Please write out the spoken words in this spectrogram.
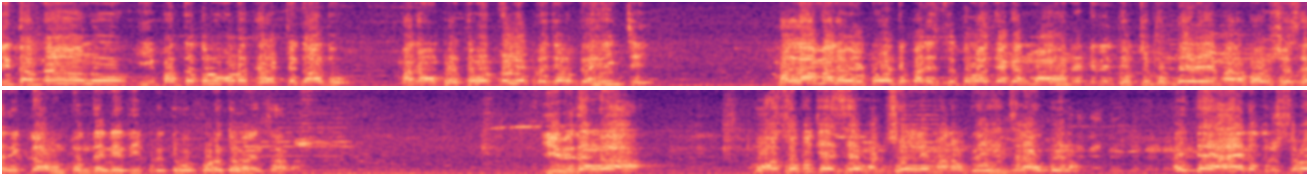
ఈ ధర్నాలు ఈ పద్ధతులు కూడా కరెక్ట్ కాదు. మనం ప్రతి ఒక్కళ్ళు ప్రజలు గ్రహించి మళ్ళా మనం ఎటువంటి పరిస్థితుల్లో జగన్మోహన్ రెడ్డిని తెచ్చుకుంటేనే మన భవిష్యత్ సరిగ్గా ఉంటుంది అనేది ప్రతి ఒక్కరు గమనించాలి? ఈ విధంగా మోసము చేసే మనుషుల్ని మనం గ్రహించలేకపోయినాం. అయితే ఆయన దృష్టిలో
